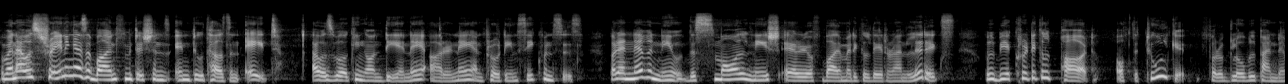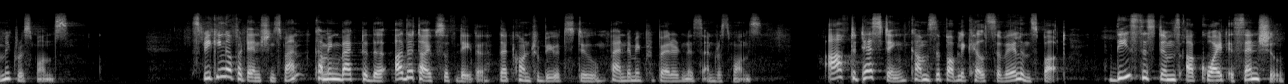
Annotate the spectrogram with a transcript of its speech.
when I was training as a bioinformatician in 2008, I was working on DNA, RNA, and protein sequences. But I never knew this small niche area of biomedical data analytics will be a critical part of the toolkit for a global pandemic response. Speaking of attention span, coming back to the other types of data that contributes to pandemic preparedness and response. After testing comes the public health surveillance part. These systems are quite essential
